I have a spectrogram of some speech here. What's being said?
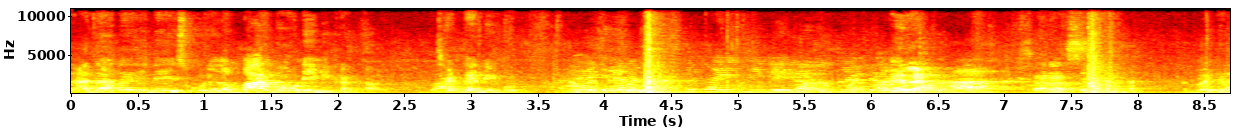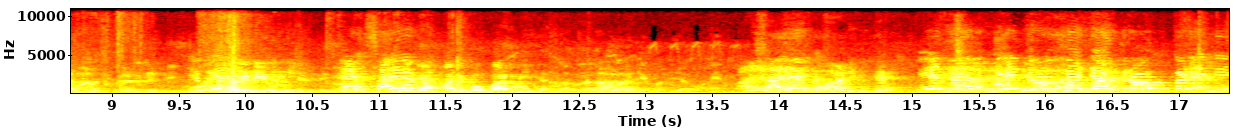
દાદા નહીં ને? સ્કૂલે તો બાર બહુ નહીં નીકળતા છઠ્ઠે નહીં. સરસ. હવે નિવૃત્ત. એ સાહેબ ગામમાંથી બહુ બહાર નહીં જતા સાહેબ બે બે ત્રણ તા જાત્રાઓ કરેલી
